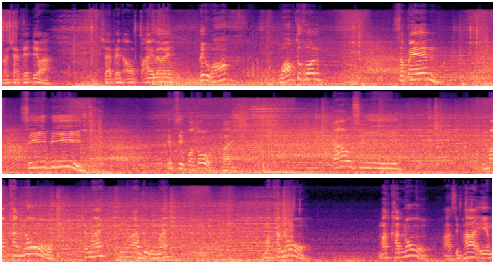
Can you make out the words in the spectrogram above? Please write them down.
เราใช้เพชรดีกว่า ใช้เพชรเอาไปเลย เฮ้ยวอล์กวอล์กทุกคน สเปนซีบีเอฟซีปอโต้ไทยเก้าสี่มาคาโน่ใช่ไหมที่ต้องอ่านถูกไหมมาคาโน่มาคาโน่ อะ 15M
